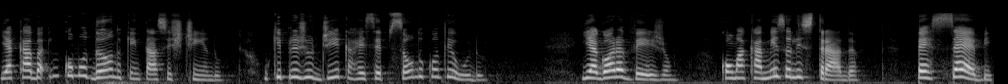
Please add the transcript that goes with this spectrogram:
e acaba incomodando quem está assistindo, o que prejudica a recepção do conteúdo. E agora vejam, com uma camisa listrada, percebe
